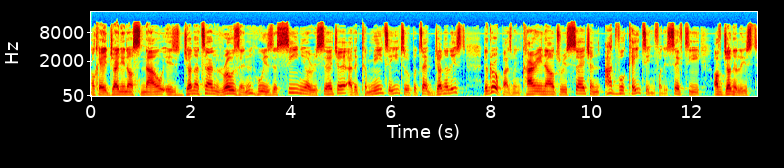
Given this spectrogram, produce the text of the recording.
Okay, joining us now is Jonathan Rozen, who is the senior researcher at the Committee to Protect Journalists. The group has been carrying out research and advocating for the safety of journalists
